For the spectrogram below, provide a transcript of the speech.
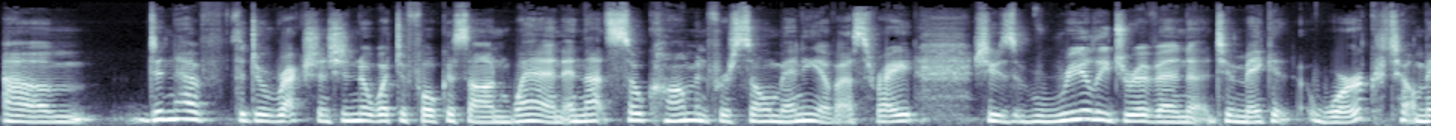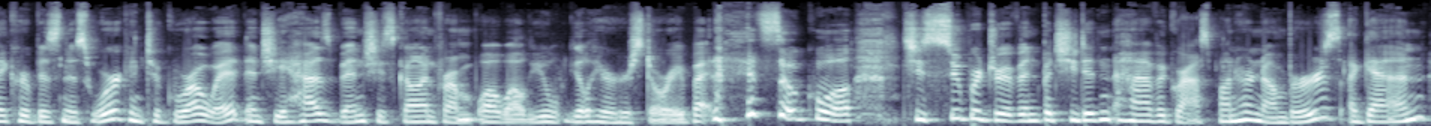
Um, didn't have the direction. She didn't know what to focus on when. And that's so common for so many of us, right? She was really driven to make it work, to make her business work and to grow it. And she has been. She's gone from, well, well, you'll you'll hear her story, but it's so cool. She's super driven, but she didn't have a grasp on her numbers. Again,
